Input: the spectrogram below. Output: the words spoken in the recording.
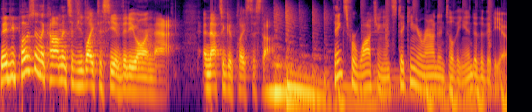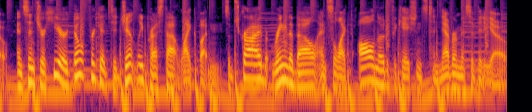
Maybe post in the comments if you'd like to see a video on that. And that's a good place to stop. Thanks for watching and sticking around until the end of the video. And since you're here, don't forget to gently press that like button, subscribe, ring the bell, and select all notifications to never miss a video.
